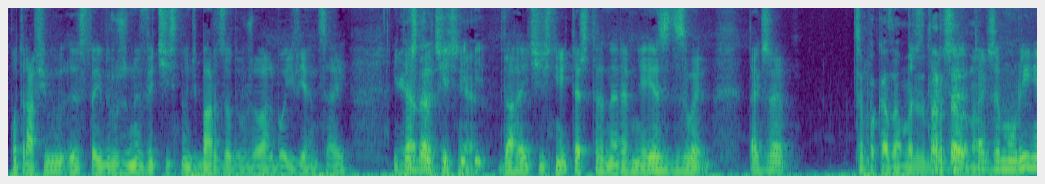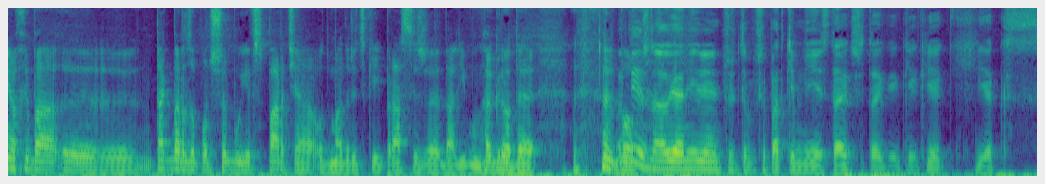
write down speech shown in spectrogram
potrafił z tej drużyny wycisnąć bardzo dużo albo i więcej. I nadal tre- ciśnie. I, i dalej ciśnie i też trenerem nie jest złym. Także Co pokazał mecz z Także, Barceloną. także Mourinho chyba y, y, tak bardzo potrzebuje wsparcia od madryckiej prasy, że dali mu nagrodę, No bo wiesz, no ale ja nie wiem, czy to przypadkiem nie jest tak, że tak jak, jak, jak, jak z,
